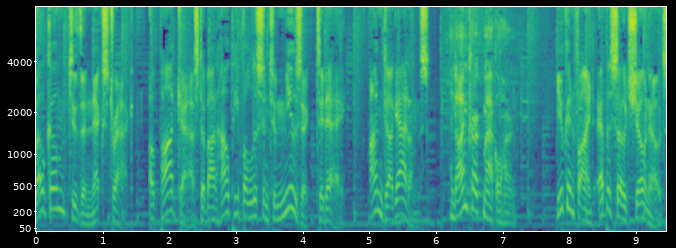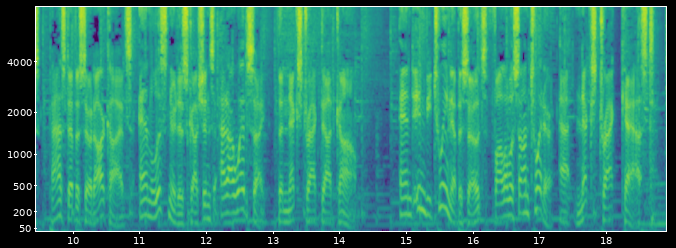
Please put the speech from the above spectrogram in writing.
Welcome to The Next Track, a podcast about how people listen to music today. I'm Doug Adams. And I'm Kirk McElhearn. You can find episode show notes, past episode archives, and listener discussions at our website, thenexttrack.com. And in between episodes, follow us on Twitter at NextTrackCast.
